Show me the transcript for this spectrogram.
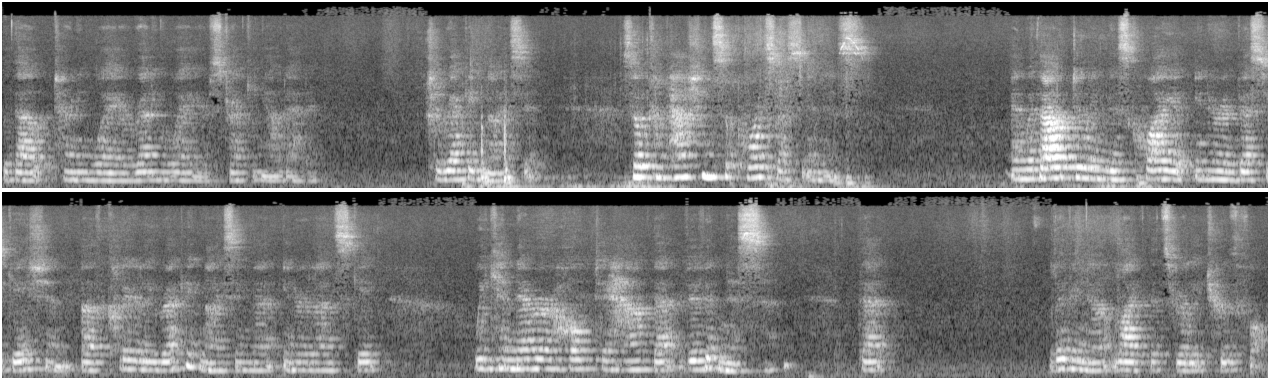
without turning away or running away or striking out at it. To recognize it. So compassion supports us in this. And without doing this quiet inner investigation of clearly recognizing that inner landscape, we can never hope to have that vividness, that living a life that's really truthful.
